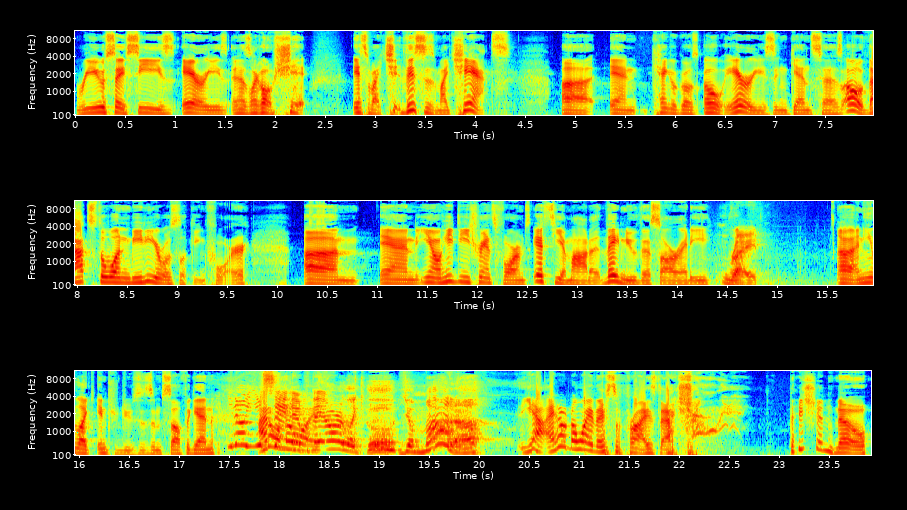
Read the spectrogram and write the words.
Ryusei sees Aries and is like, "Oh shit, it's my ch- this is my chance." Uh, and Kengo goes, "Oh, Aries," and Gen says, "Oh, that's the one Meteor was looking for." Um, and you know he detransforms. It's Yamada. They knew this already. Right. Uh, and he like introduces himself again. You know, you I say know that, why- but they are like, oh, Yamada? Yeah, I don't know why they're surprised. Actually, they should know.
